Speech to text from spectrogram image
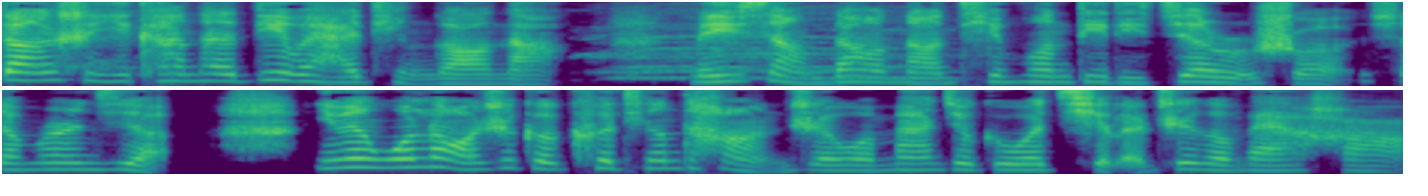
当时一看他地位还挺高呢。没想到呢，天风弟弟接着说：“小妹儿姐，因为我老是搁客厅躺着，我妈就给我起了这个外号。”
